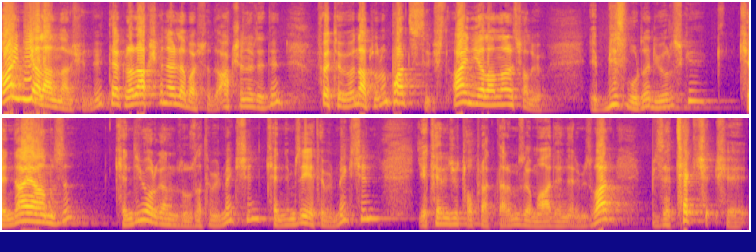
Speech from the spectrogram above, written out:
Aynı yalanlar şimdi. Tekrar Akşener'le başladı. Akşener dedin FETÖ ve NATO'nun partisi işte. Aynı yalanları çalıyor. E biz burada diyoruz ki kendi ayağımızı, kendi yorganımızı uzatabilmek için, kendimize yetebilmek için yeterince topraklarımız ve madenlerimiz var. Bize tek şey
